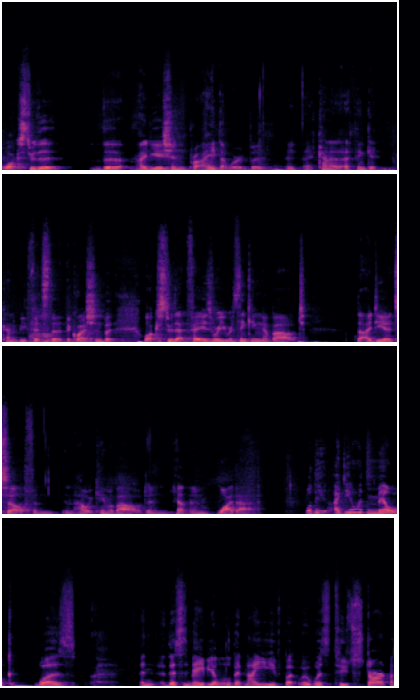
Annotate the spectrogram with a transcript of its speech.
walk us through the the ideation. pro- I hate that word, but it, I kind of I think it kind of befits the, the question. But walk us through that phase where you were thinking about the idea itself and, and how it came about and Yeah. and why that. Well, the idea with Milk was, and this is maybe a little bit naive, but it was to start a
